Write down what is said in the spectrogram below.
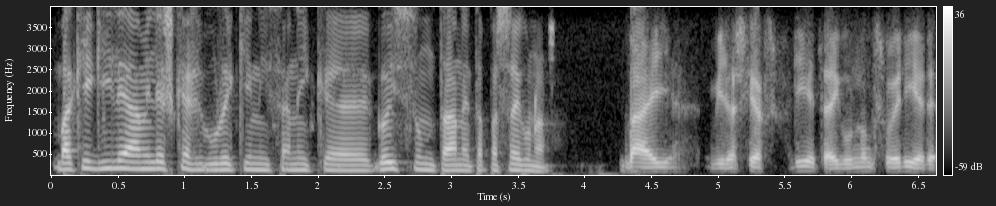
bake gile amilesker gurekin izanik goizuntan eta pasa egunan. Bai, bilaskiak zuri eta egun non zueri ere.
